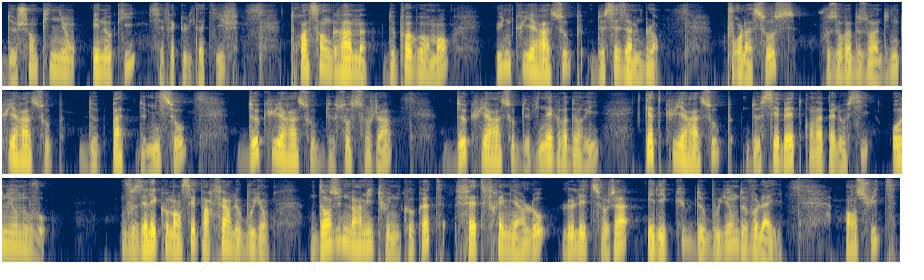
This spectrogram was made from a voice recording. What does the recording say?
de champignons enoki, c'est facultatif, 300 g de pois gourmand, une cuillère à soupe de sésame blanc. Pour la sauce, vous aurez besoin d'une cuillère à soupe de pâte de miso, deux cuillères à soupe de sauce soja, deux cuillères à soupe de vinaigre de riz, 4 cuillères à soupe de cébette qu'on appelle aussi oignon nouveau. Vous allez commencer par faire le bouillon. Dans une marmite ou une cocotte, faites frémir l'eau, le lait de soja et les cubes de bouillon de volaille. Ensuite,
